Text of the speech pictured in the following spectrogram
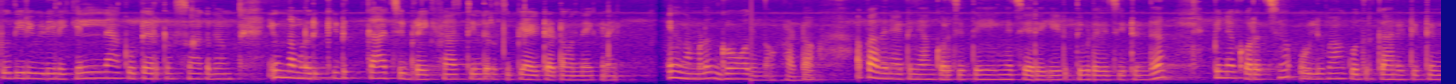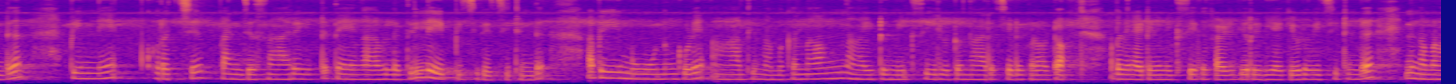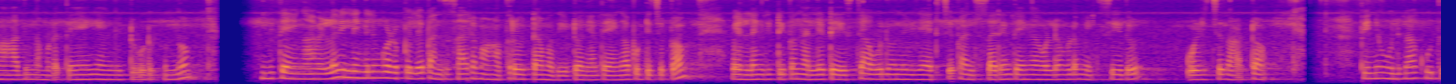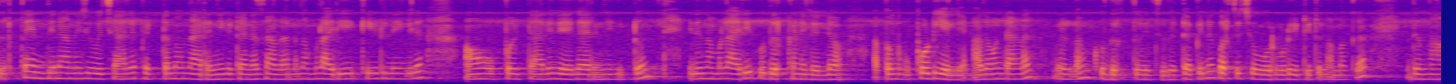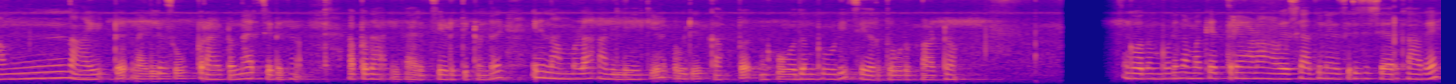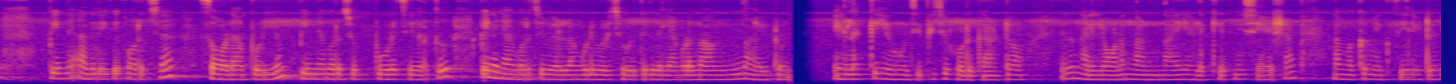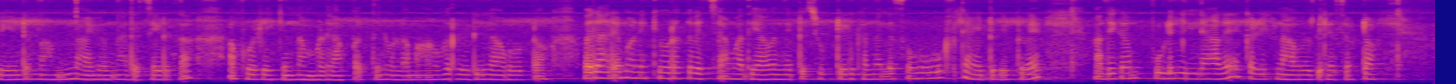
പുതിയൊരു വീഡിയോയിലേക്ക് എല്ലാ കൂട്ടുകാർക്കും സ്വാഗതം. ഇന്ന് നമ്മളൊരു കിടുക്കാച്ച് ബ്രേക്ക്ഫാസ്റ്റിന്റെ റെസിപ്പി ആയിട്ടാട്ടോ വന്നേക്കണേ. ഇന്ന് നമ്മൾ ഗോതമ്പ് നോക്കാം കേട്ടോ അപ്പോൾ അതിനായിട്ട് ഞാൻ കുറച്ച് തേങ്ങ ചിരകി എടുത്ത് ഇവിടെ വെച്ചിട്ടുണ്ട്. പിന്നെ കുറച്ച് ഉലുവ കുതിർക്കാനിട്ടിട്ടുണ്ട് പിന്നെ കുറച്ച് പഞ്ചസാര ഇട്ട് തേങ്ങാവെള്ളത്തിൽ ലയിപ്പിച്ച് വെച്ചിട്ടുണ്ട്. അപ്പോൾ ഈ മൂന്നും കൂടെ ആദ്യം നമുക്ക് നന്നായിട്ട് മിക്സിയിലിട്ടൊന്ന് അരച്ചെടുക്കണം കേട്ടോ. അപ്പോൾ ഇതിനായിട്ട് ഞാൻ മിക്സിയൊക്കെ കഴുകി റെഡിയാക്കി ഇവിടെ വെച്ചിട്ടുണ്ട്. ഇനി നമ്മൾ ആദ്യം നമ്മുടെ തേങ്ങ അങ്ങിട്ട് കൊടുക്കുന്നു. ഇനി തേങ്ങാ വെള്ളം ഇല്ലെങ്കിലും കുഴപ്പമില്ല. പഞ്ചസാര മാത്രം ഇട്ടാൽ മതി കേട്ടോ. ഞാൻ തേങ്ങ പൊട്ടിച്ചപ്പം വെള്ളം കിട്ടിയപ്പോൾ നല്ല ടേസ്റ്റ് ആവുമല്ലോ എന്ന് വിചാരിച്ച് പഞ്ചസാരയും തേങ്ങാ വെള്ളവും കൂടെ മിക്സ് ചെയ്ത് ഒഴിച്ചതാട്ടോ പിന്നെ ഉലുവ കുതിർത്ത എന്തിനാണെന്ന് ചോദിച്ചാൽ പെട്ടെന്നൊന്ന് അരഞ്ഞ് കിട്ടാനാണ് സാധാരണ നമ്മൾ അരിയൊക്കെ ഇടുന്നെങ്കിൽ ആ ഉപ്പ് ഇട്ടാൽ വേഗം അരഞ്ഞ് കിട്ടും. ഇത് നമ്മൾ അരി കുതിർക്കണില്ലല്ലോ. അപ്പം പൊടിയല്ലേ. അതുകൊണ്ടാണ് വെള്ളം കുതിർത്ത് വെച്ചത് കേട്ടോ പിന്നെ കുറച്ച് ചോറ് കൂടി ഇട്ടിട്ട് നമുക്ക് ഇത് നന്നായിട്ട് നല്ല സൂപ്പറായിട്ടൊന്ന് അരച്ചെടുക്കണം. അപ്പോൾ ദാ ഇത് അരച്ചെടുത്തിട്ടുണ്ട്. ഇനി നമ്മൾ അതിലേക്ക് ഒരു കപ്പ് ഗോതമ്പ് പൊടി ചേർത്ത് കൊടുക്കാം കേട്ടോ ഗോതമ്പ് പൊടി നമുക്ക് എത്രയാണോ ആവശ്യം അതിനനുസരിച്ച് ചേർക്കാതെ പിന്നെ അതിലേക്ക് കുറച്ച് സോഡാപ്പൊടിയും പിന്നെ കുറച്ച് ഉപ്പ് കൂടെ ചേർത്തു. പിന്നെ ഞാൻ കുറച്ച് വെള്ളം കൂടി ഒഴിച്ച് കൊടുത്തിട്ട് ഇതെല്ലാം കൂടെ നന്നായിട്ടുണ്ട് ഇളക്കി യോജിപ്പിച്ച് കൊടുക്കാം കേട്ടോ. ഇത് നല്ലോണം നന്നായി ഇളക്കിയതിന് ശേഷം നമുക്ക് മിക്സിയിലിട്ട് വീണ്ടും നന്നായി ഒന്ന് അരച്ചെടുക്കുക അപ്പോഴേക്കും നമ്മുടെ അപ്പത്തിനുള്ള മാവ് റെഡിയാവും കേട്ടോ ഒരു അരമണിക്കൂറൊക്കെ വെച്ചാൽ മതിയാവും. എന്നിട്ട് ചുട്ടെടുക്കാൻ നല്ല സോഫ്റ്റായിട്ട് കിട്ടുവേ. അധികം പുളിയില്ലാതെ കഴിക്കണാവും ഇത് രസം കേട്ടോ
